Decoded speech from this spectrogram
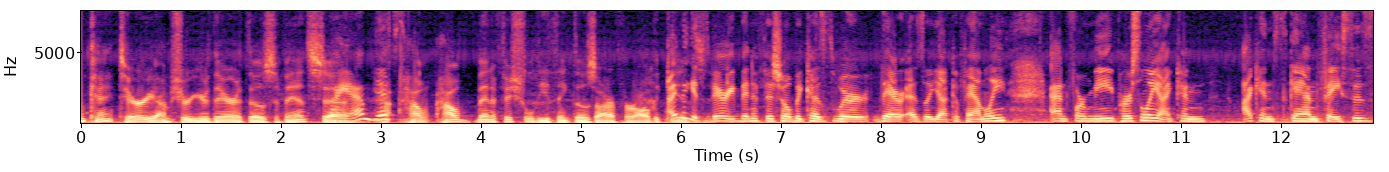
Okay, Terry, I'm sure you're there at those events. Uh, I am, yes. h- How how beneficial do you think those are for all the kids? I think it's very beneficial because we're there as a Yucca family, and for me personally, I can I can scan faces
